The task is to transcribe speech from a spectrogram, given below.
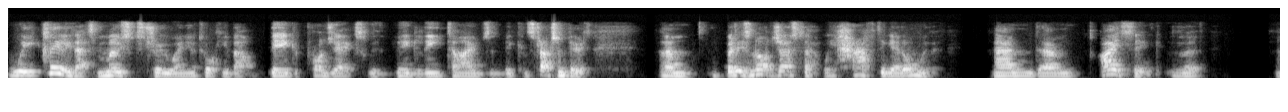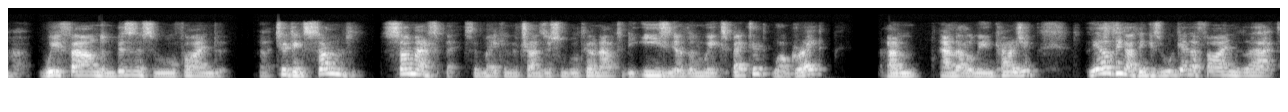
We clearly that's most true when you're talking about big projects with big lead times and big construction periods. Um, but it's not just that. We have to get on with it. And um, I think that uh, we found and businesses will find uh, two things. Some some aspects of making the transition will turn out to be easier than we expected. Well, great. Um, and that'll be encouraging. The other thing I think is we're going to find that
